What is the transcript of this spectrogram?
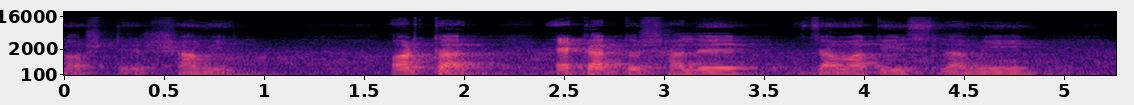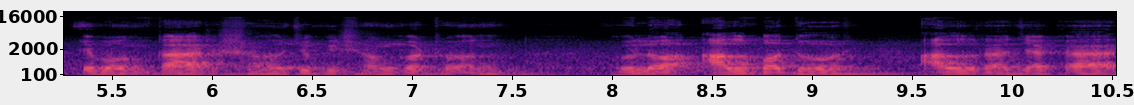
নষ্টের সামিল। অর্থাৎ একাত্তর সালে জামাতে ইসলামী এবং তার সহযোগী সংগঠনগুলো আল বদর, আল রাজাকার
